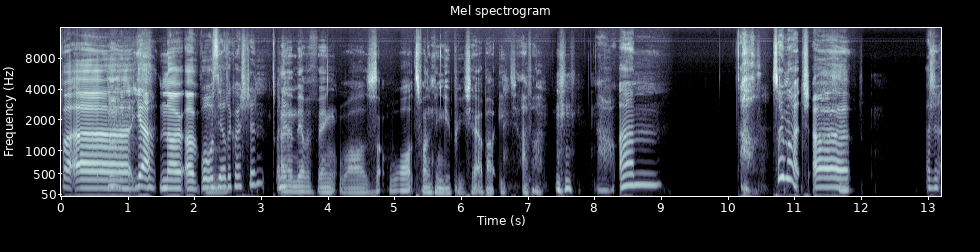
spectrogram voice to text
But uh, yeah, no. Uh, what was the Mm. other question? and then the other thing was, what's one thing you appreciate about each other? Oh, um, oh, so much. Uh, I don't.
